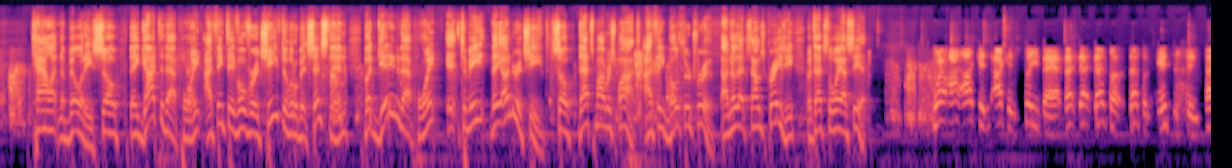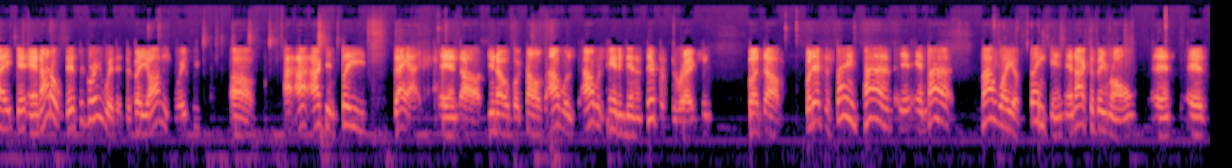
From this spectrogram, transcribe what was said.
talent and ability. So they got to that point. I think they've overachieved a little bit since then, but getting to that point, it, to me, they underachieved. So that's my response. I think both are true. I know that sounds crazy, but that's the way I see it. Well, I, I can I can see that. That that that's a that's an interesting take, and, I don't disagree with it. To be honest with you, uh, I, I, I can see that, and uh, you know because I was I was headed in a different direction, but uh, but at the same time, in, my my way of thinking, and I could be wrong, and is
